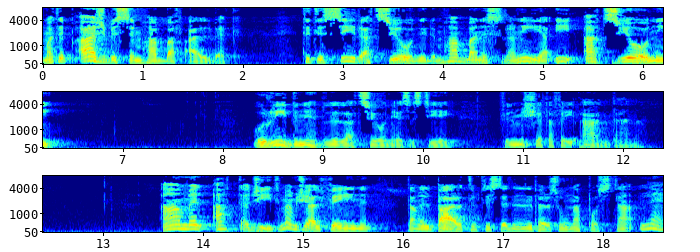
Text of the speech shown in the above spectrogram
ma tibqax biss imħabba f'qalbek. Titissir azzjoni, l-imħabba nisranija hi azzjoni. U rridu nieħdu l-azzjoni eżistijaj fil-mixja ta' fejqan tagħna. Għamel qatt ta' ġid, m'hemmx għalfejn tagħmel parti u tistedin il-persuna apposta, le,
